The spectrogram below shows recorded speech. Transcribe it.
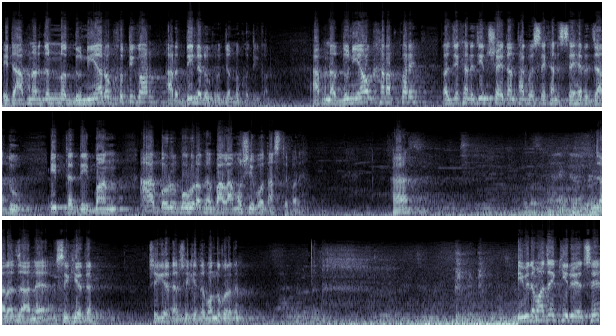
এটা আপনার জন্য দুনিয়ারও ক্ষতিকর আর দিনেরও জন্য ক্ষতিকর। আপনার দুনিয়াও খারাপ করে। কারণ যেখানে জিন শয়তান থাকবে, সেখানে সেহের, জাদু ইত্যাদি, বান আর বহু রকমের বালা, মুসিবত আসতে পারে। হ্যাঁ? যারা জানে, শিখিয়ে দেন। শিখিয়ে দেন শিখিয়ে দেন, বন্ধ করে দেন। ইবিনে মাঝে কি রয়েছে?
